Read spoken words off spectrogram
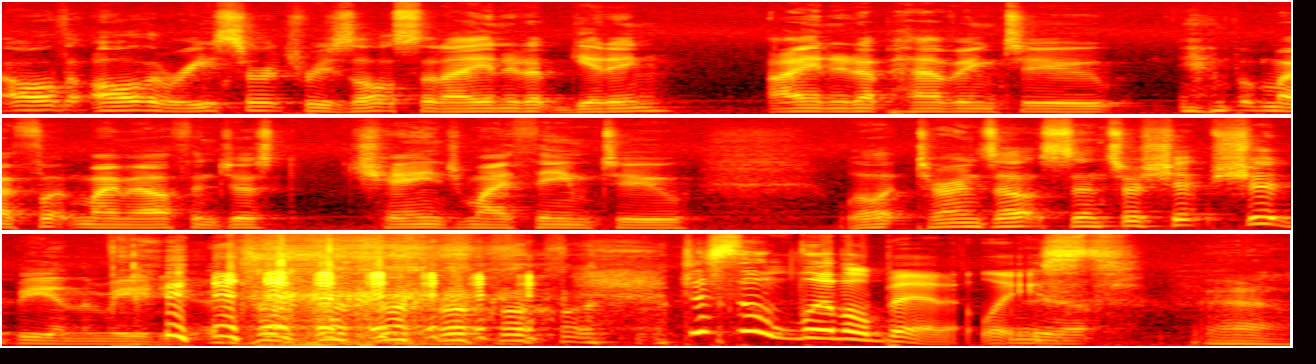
all the, all the research results that I ended up getting, I ended up having to put my foot in my mouth and just change my theme to. Well, it turns out censorship should be in the media. Just a little bit, at least. yeah.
